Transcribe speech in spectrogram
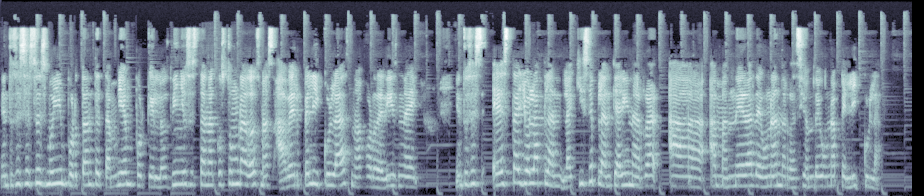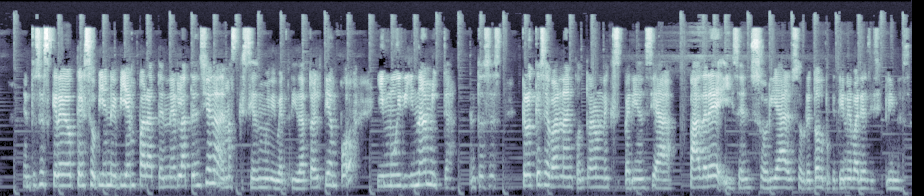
Entonces eso es muy importante también porque los niños están acostumbrados más a ver películas, no por de Disney. Entonces esta yo la, la quise plantear y narrar a, a manera de una narración de una película. Entonces creo que eso viene bien para tener la atención, además que sí es muy divertida todo el tiempo y muy dinámica. Entonces creo que se van a encontrar una experiencia padre y sensorial, sobre todo porque tiene varias disciplinas.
